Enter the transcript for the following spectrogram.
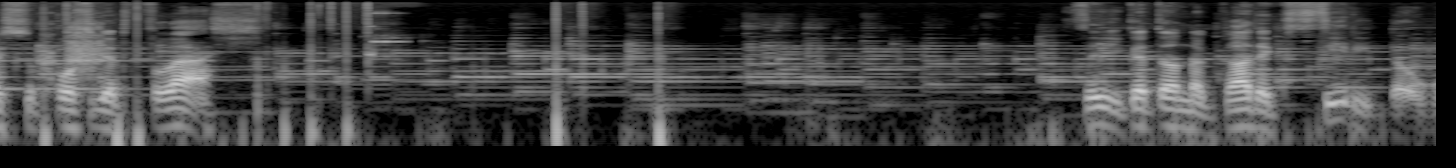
I supposed to get flash? See, you get on the Gadech City though.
